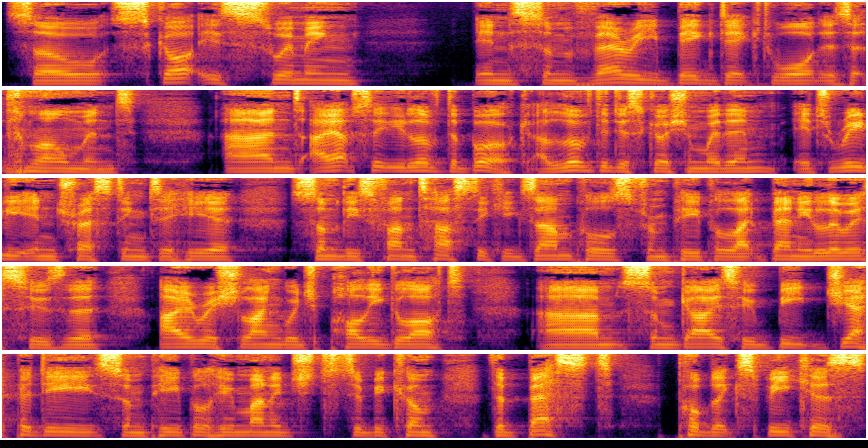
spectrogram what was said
So Scott is swimming in some very big dicked waters at the moment. And I absolutely love the book. I love the discussion with him. It's really interesting to hear some of these fantastic examples from people like Benny Lewis, who's the Irish language polyglot. Um, some guys who beat Jeopardy, some people who managed to become the best public speakers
